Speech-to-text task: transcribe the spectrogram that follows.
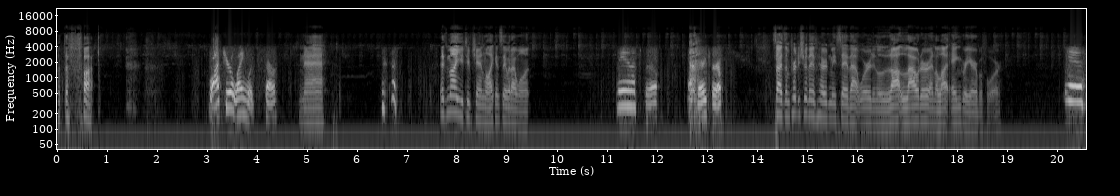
What the fuck? Watch your language, sir. Nah. It's my YouTube channel. I can say what I want. Yeah, that's true. That's very true. Besides, I'm pretty sure they've heard me say that word in a lot louder and a lot angrier before. Yeah, And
